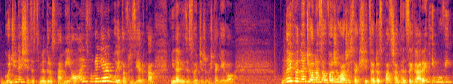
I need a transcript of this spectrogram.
godzinę siedzę z tymi odrostami, a ona nic w ogóle nie reaguje, ta fryzjerka. Nienawidzę, słuchajcie, czegoś takiego. No i w pewnym momencie ona zauważyła, że tak się cały czas patrzy na ten zegarek i mówi,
